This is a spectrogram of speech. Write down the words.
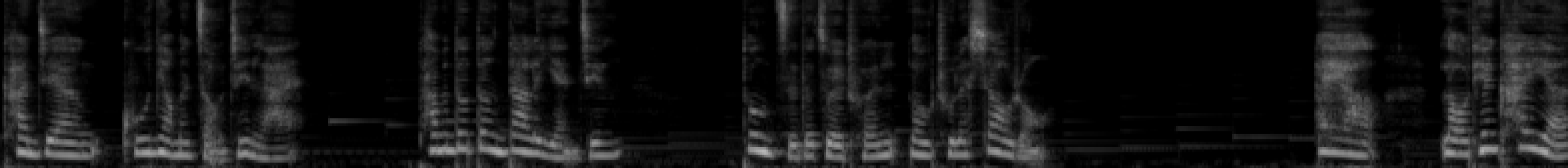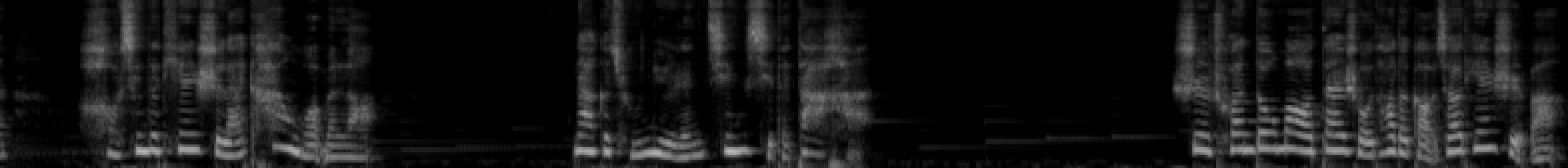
看见姑娘们走进来，他们都瞪大了眼睛，冻紫的嘴唇露出了笑容。哎呀，老天开眼，好心的天使来看我们了！那个穷女人惊喜的大喊：“是穿兜帽、戴手套的搞笑天使吧？”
